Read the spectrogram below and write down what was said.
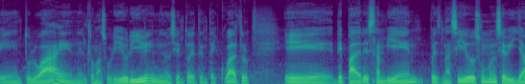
en Tuluá, en el Tomás Uribe Uribe, en 1974, eh, de padres también, pues nacidos, uno en Sevilla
